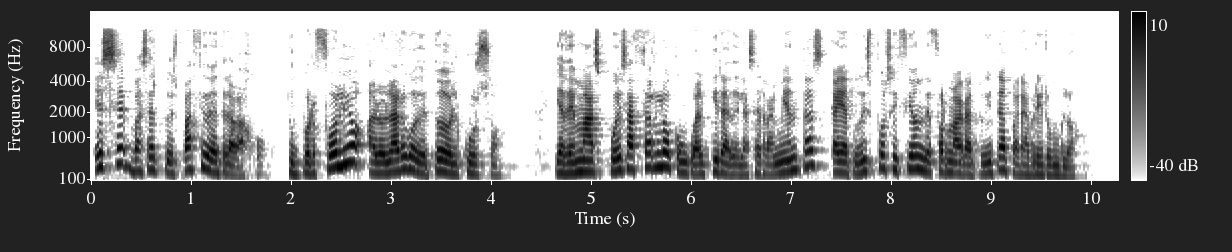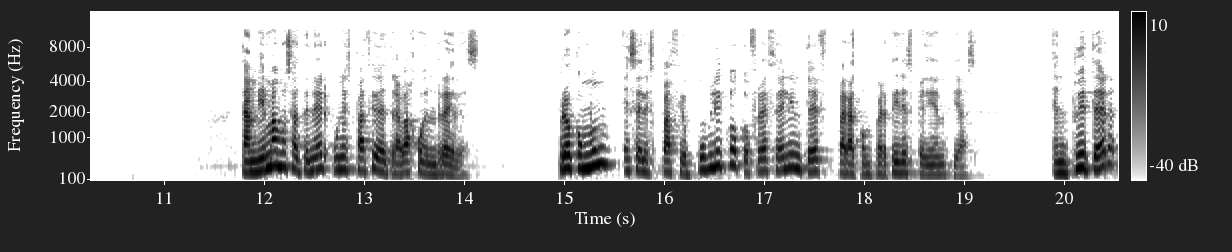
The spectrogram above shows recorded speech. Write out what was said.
Ese va a ser tu espacio de trabajo, tu portfolio a lo largo de todo el curso. Y además puedes hacerlo con cualquiera de las herramientas que hay a tu disposición de forma gratuita para abrir un blog. También vamos a tener un espacio de trabajo en redes. Procomún es el espacio público que ofrece el INTEF para compartir experiencias. En Twitter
